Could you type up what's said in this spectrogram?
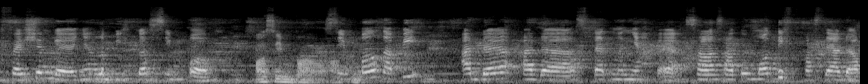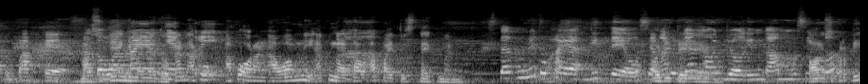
fashion gayanya lebih ke simple, Oh simple. simple tapi ada ada statementnya kayak salah satu motif pasti ada aku pakai atau warna yang tuh? Kan aku aku orang awam nih, aku nggak tahu Ah. apa itu statement. Statement itu kayak details yang Oh, akhirnya detail. nonjolin kamu Kalau simple. seperti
